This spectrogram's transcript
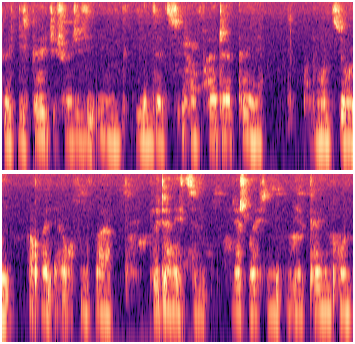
Gerechtigkeit scheute sie im Gegensatz zu ihrem Vater keine Promotion, auch wenn er offen war, Ritter nicht zu widersprechen, wir keinen Grund,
